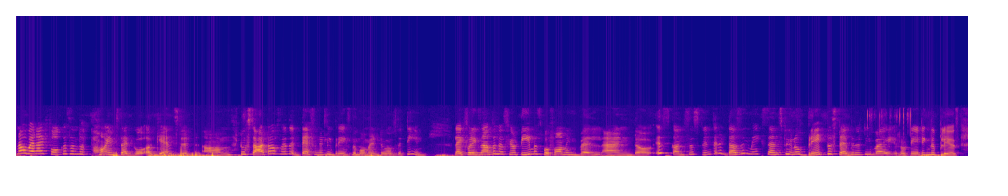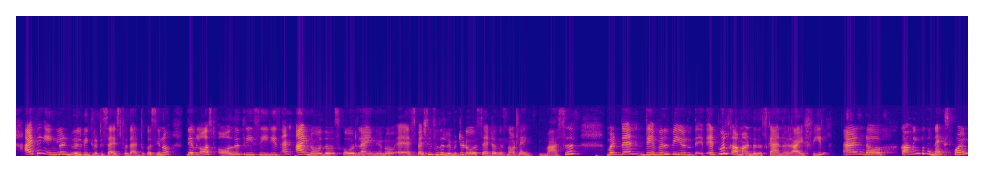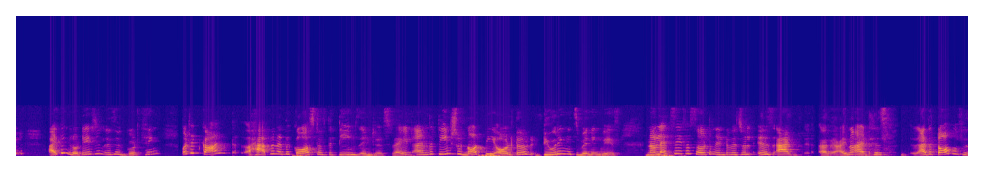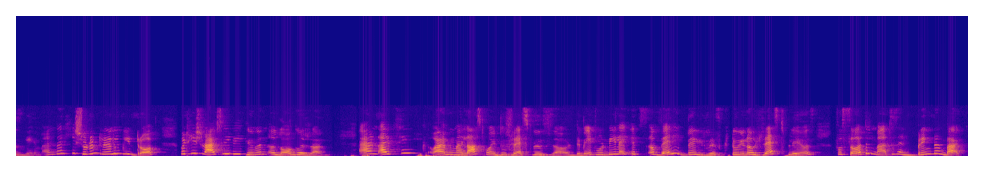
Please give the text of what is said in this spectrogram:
Now, when I focus on the points that go against it, um, to start off with, it definitely breaks the momentum of the team. Like, for example, if your team is performing well and uh, is consistent, then it doesn't make sense to, you know, break the stability by rotating the players. I think England will be criticized for that because, you know, they've lost all the three series, and I know the score line, you know, especially for the limited over setup, is not like massive, but then they will be, you know, it will come under the scanner, I feel. And uh, coming to the next point, I think rotation is a good thing, but it can't happen at the cost of the team's interest, right? And the team should not be altered during its winning ways. Now, let's say if a certain individual is at, uh, I know, at his at the top of his game, and then he shouldn't really be dropped, but he should actually be given a longer run. And I think, I mean, my last point to rest this uh, debate would be like it's a very big risk to you know rest players for certain matches and bring them back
